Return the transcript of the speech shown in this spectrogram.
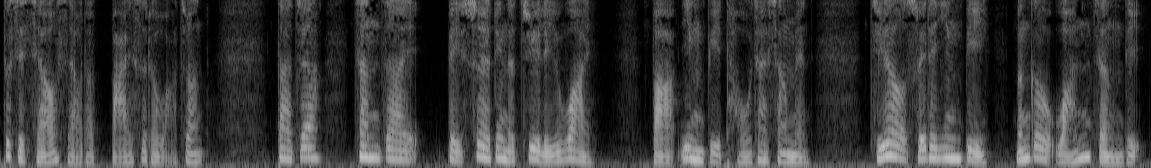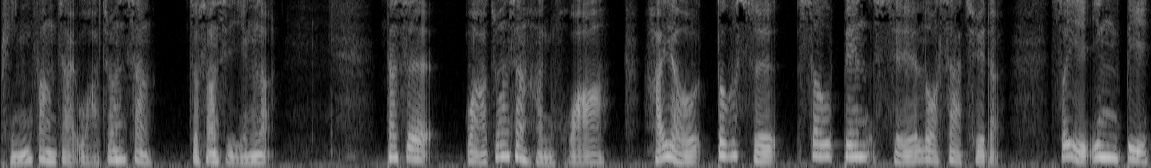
都是小小的白色的瓦砖。大家站在被设定的距离外，把硬币投在上面。只要谁的硬币能够完整地平放在瓦砖上，就算是赢了。但是瓦砖上很滑。还有都是收边斜落下去的，所以硬币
